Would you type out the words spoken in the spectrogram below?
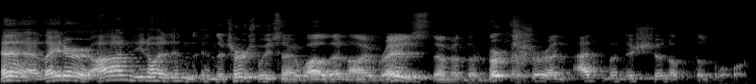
And later on, you know, in, in the church, we say, well, then I raised them in the nurture and admonition of the Lord.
